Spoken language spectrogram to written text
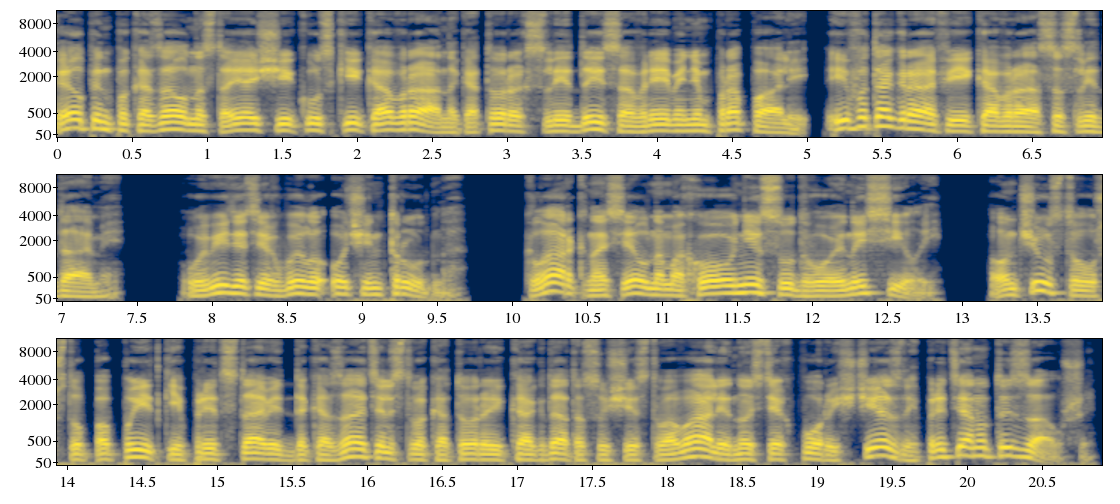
Хелпин показал настоящие куски ковра, на которых следы со временем пропали, и фотографии ковра со следами. Увидеть их было очень трудно. Кларк насел на Махоуни с удвоенной силой. Он чувствовал, что попытки представить доказательства, которые когда-то существовали, но с тех пор исчезли, притянуты за уши,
